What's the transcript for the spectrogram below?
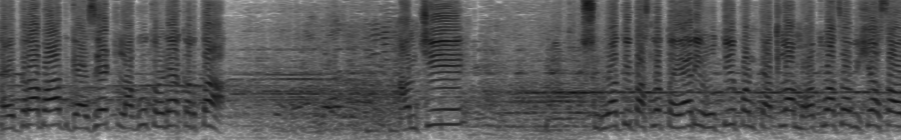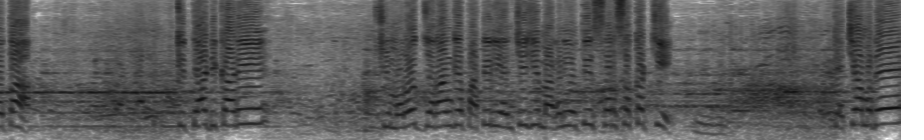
हैदराबाद गॅझेट लागू करण्याकरता आमची सुरुवातीपासून तयारी होती पण त्यातला महत्त्वाचा विषय असा होता की त्या ठिकाणी श्री मनोज जरांगे पाटील यांची जी मागणी होती सरसकटची त्याच्यामध्ये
